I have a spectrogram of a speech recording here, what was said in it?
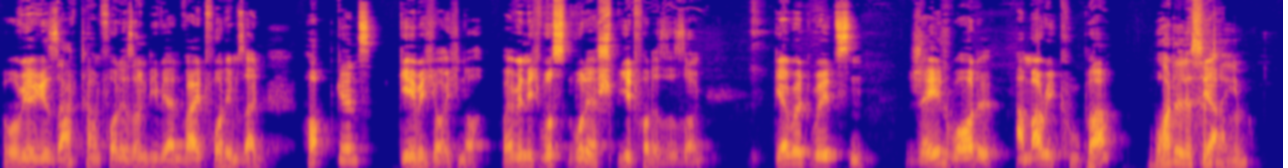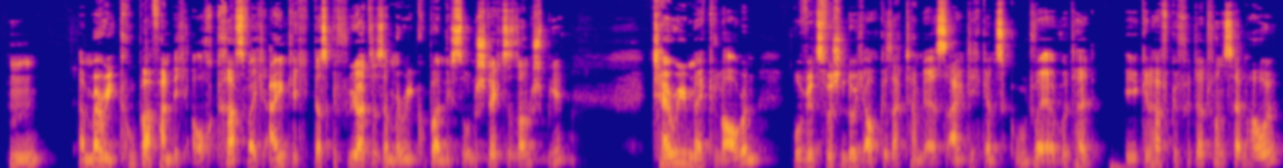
Wo wir gesagt haben vor der Saison, die werden weit vor dem sein. Hopkins gebe ich euch noch, weil wir nicht wussten, wo der spielt vor der Saison. Garrett Wilson, Jane Wardle, Amari Cooper, Waddle ist Ja. hinter ihm. hm. Mary Cooper fand ich auch krass, weil ich eigentlich das Gefühl hatte, dass Mary Cooper nicht so eine schlechte Saison spielt. Terry McLaurin, wo wir zwischendurch auch gesagt haben, er ist eigentlich ganz gut, weil er wird halt ekelhaft gefüttert von Sam Howell.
